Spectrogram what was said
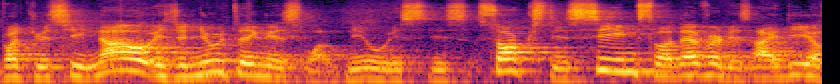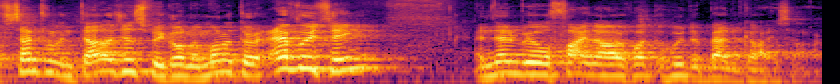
what you see now is the new thing is, well, new is this SOCs, this SIEMs, whatever, this idea of central intelligence. We're going to monitor everything, and then we'll find out what, who the bad guys are.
